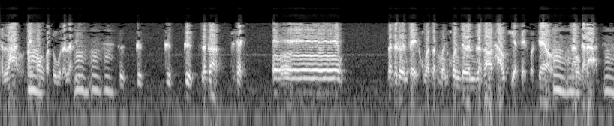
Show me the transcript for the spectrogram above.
ชั้นล่างในอ่าห้องประตูนั่นแหละพี่อ่าอ่าอ่า กึกกึกกึกกึกแล้วก็แค่เอ๊ะแล้วก็เดินเตะขวดแบบเหมือนคนเดิน แล้วก็เอาเท้าเขี่ยเตะขวดแก้วอ่าอ่าทางกระดาษอ่า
